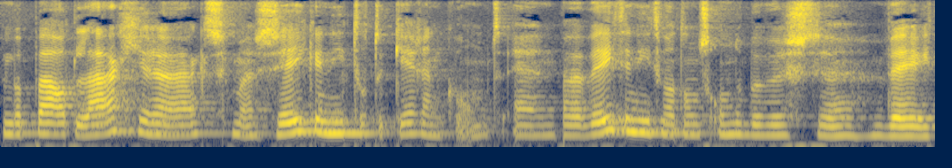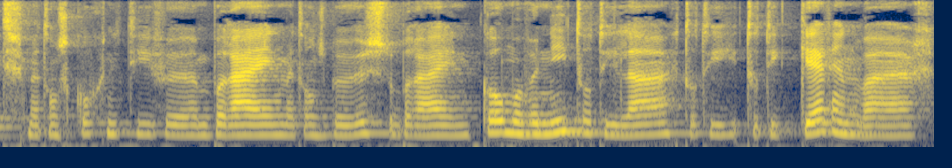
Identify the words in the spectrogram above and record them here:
een bepaald laagje raakt, maar zeker niet tot de kern komt. En we weten niet wat ons onderbewuste weet. Met ons cognitieve brein, met ons bewuste brein, komen we niet tot die laag, tot die, tot die kern waar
